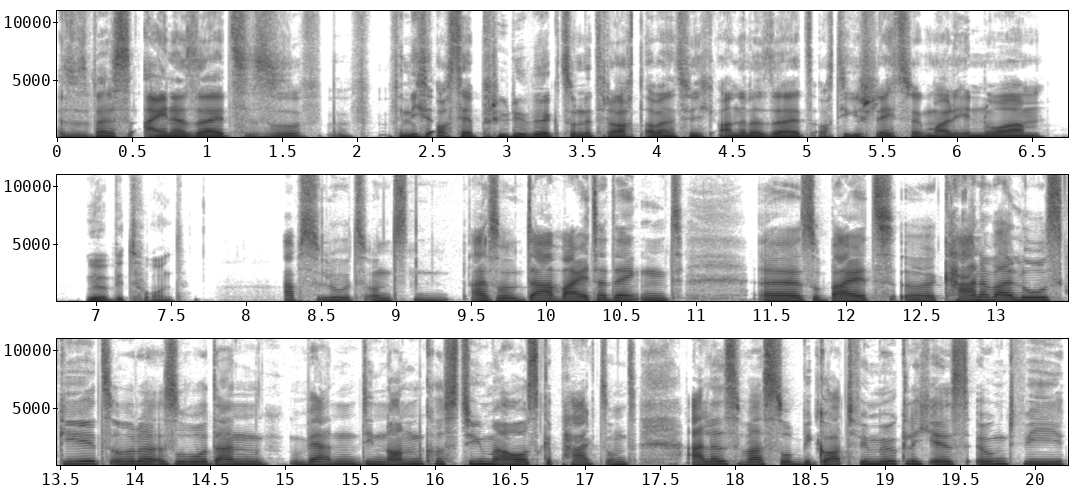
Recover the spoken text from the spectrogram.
Also, weil es einerseits so, finde ich, auch sehr prüde wirkt, so eine Tracht, aber natürlich andererseits auch die Geschlechtsmerkmale enorm überbetont. Absolut. Und also da weiterdenkend, äh, sobald äh, Karneval losgeht oder so, dann werden die Nonnenkostüme ausgepackt und alles, was so bigott wie möglich ist, irgendwie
